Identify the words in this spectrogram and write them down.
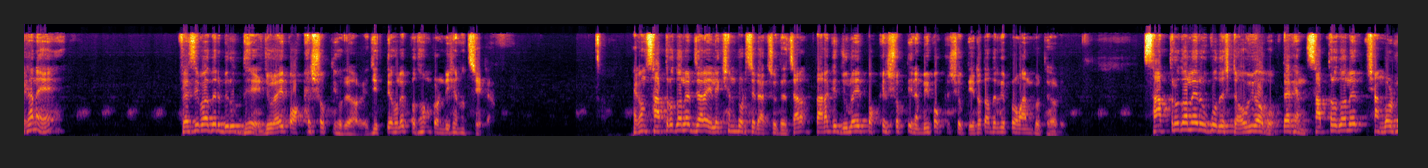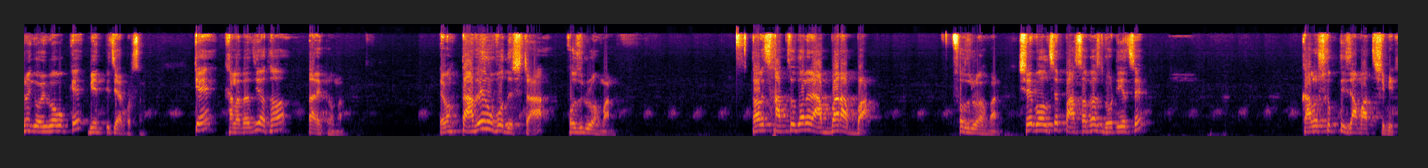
এখানে ফেসিবাদের বিরুদ্ধে জুলাই পক্ষের শক্তি হতে হবে। জিততে হলে প্রথম কন্ডিশন হচ্ছে এটা। এখন ছাত্র দলের যারা ইলেকশন করছে ডাকসুতে তারা কি জুলাইয়ের পক্ষের শক্তি না বিপক্ষের শক্তি? এটা তাদেরকে প্রমাণ করতে হবে। ছাত্র দলের উপদেষ্টা, অভিভাবক। দেখেন ছাত্র দলের সাংগঠনিক অভিভাবককে বিএনপি চেয়ারপারসন। কে? খালেদা জি অথবা তারেক রহমান। এবং তাদের উপদেষ্টা ফজলুর রহমান। তাহলে ছাত্র দলের আব্বার আব্বা ফজলুর রহমান। সে বলছে, পাঁচ আগস্ট ঘটিয়েছে কালো শক্তি জামাত শিবির,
